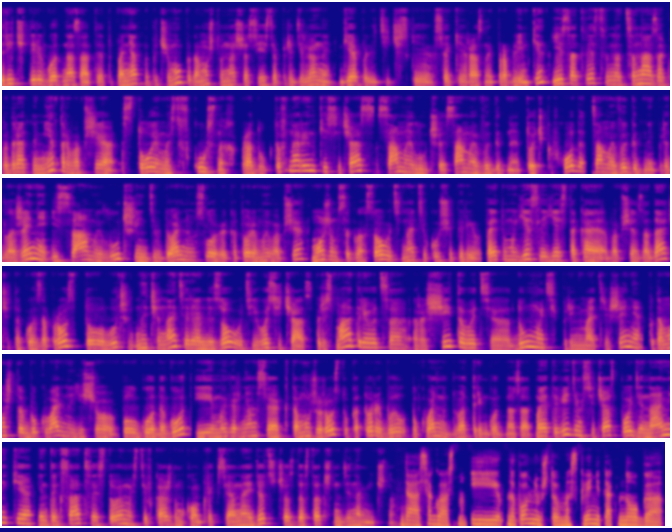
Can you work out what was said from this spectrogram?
3-4 года назад. И это понятно почему, потому что у нас сейчас есть определенные геополитические всякие разные проблемки. И, соответственно, цена за квадратный метр, вообще стоимость вкусных продуктов на рынке сейчас самая лучшая, самая выгодная точка входа, самые выгодные предложения и самые лучшие индивидуальные условия, которые мы вообще можем согласовывать на текущий период. Поэтому, если если есть такая вообще задача, такой запрос, то лучше начинать реализовывать его сейчас. Присматриваться, рассчитывать, э, думать, принимать решения, потому что буквально еще полгода-год, и мы вернемся к тому же росту, который был буквально 2-3 года назад. Мы это видим сейчас по динамике индексации стоимости в каждом комплексе. Она идет сейчас достаточно динамично. Да, согласна. И напомним, что в Москве не так много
